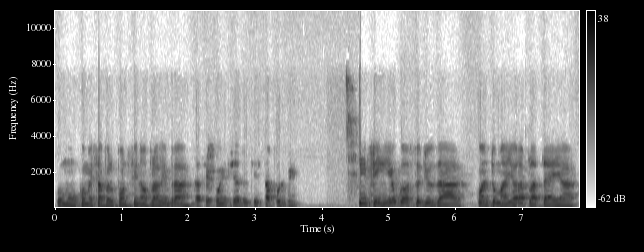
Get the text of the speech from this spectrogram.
como começar pelo ponto final para lembrar da sequência do que está por vir. Enfim, eu gosto de usar quanto maior a plateia,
